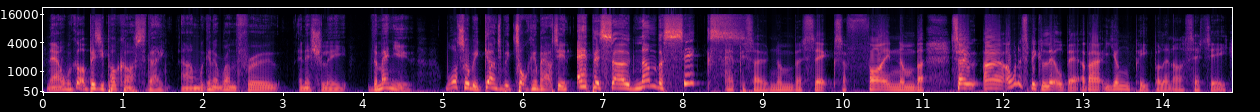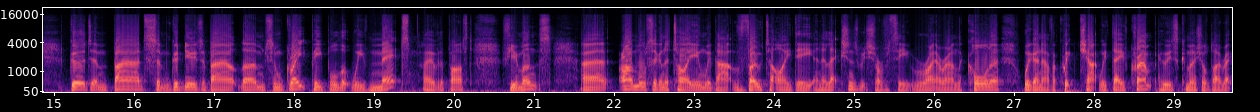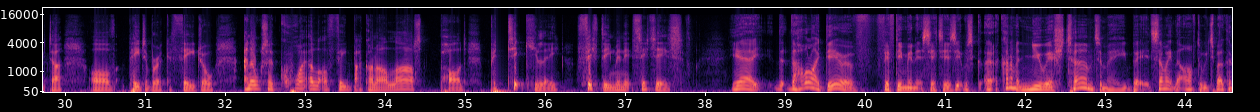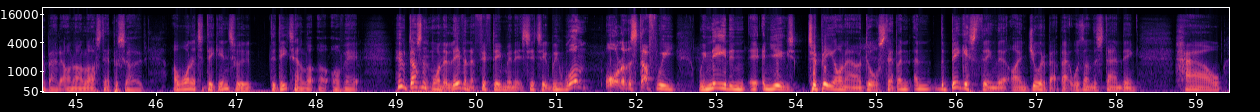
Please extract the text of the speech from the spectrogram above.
Now, we've got a busy podcast today. Um, we're going to run through initially the menu what are we going to be talking about in episode number six? Episode number six, a fine number. So, uh, I want to speak a little bit about young people in our city. Good and bad, some good news about them, some great people that we've met over the past few months. Uh, I'm also going to tie in with that voter ID and elections, which are obviously right around the corner. We're going to have a quick chat with Dave Cramp, who is commercial director of Peterborough Cathedral, and also quite a lot of feedback on our last pod, particularly 15 minute cities. Yeah, the, the whole idea of 15 minute cities, it was a, kind of a newish term to me, but it's something that after we'd spoken about it on our last episode, I wanted to dig into the detail of, of it. Who doesn't want to live in a 15 minute city? We want all of the stuff we, we need and, and use to be on our doorstep. And, and the biggest thing that I enjoyed about that was understanding how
